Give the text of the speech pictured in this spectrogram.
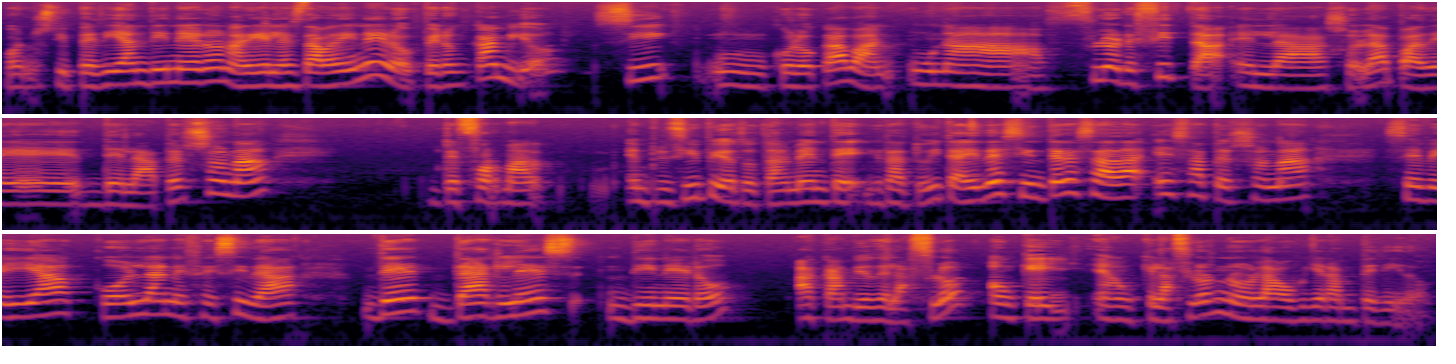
bueno, si pedían dinero nadie les daba dinero, pero en cambio si mm, colocaban una florecita en la solapa de, de la persona, de forma en principio totalmente gratuita y desinteresada, esa persona se veía con la necesidad de darles dinero a cambio de la flor, aunque, aunque la flor no la hubieran pedido.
